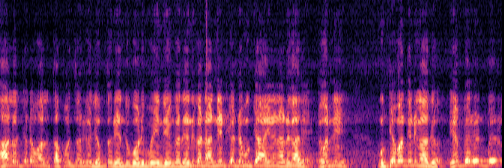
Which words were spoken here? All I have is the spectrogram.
ఆలోచన వాళ్ళు తప్పనిసరిగా చెప్తారు ఎందుకు ఓడిపోయింది ఏం కాదు. ఎందుకంటే అన్నిటికంటే ముఖ్యం ఆయనని అడగాలి. ఎవరిని? ముఖ్యమంత్రిని కాదు. ఏం పేరు ఏం పేరు?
